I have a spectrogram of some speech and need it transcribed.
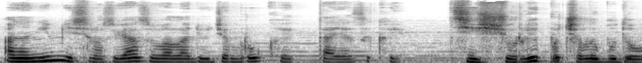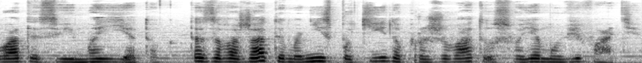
Анонімність розв'язувала людям руки та язики. Ці щури почали будувати свій маєток та заважати мені спокійно проживати у своєму віваті.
